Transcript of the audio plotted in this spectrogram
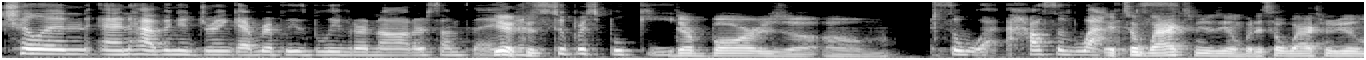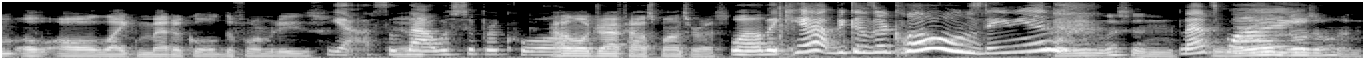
chilling and having a drink at Ripley's Believe It or Not or something. Yeah, It's 'cause super spooky. Their bar is a um It's a wa- house of wax. it's a wax museum, but it's a wax museum of all like medical deformities. Yeah, so Yeah. that was super cool. Alamo Drafthouse sponsor us. well, they can't because they're closed, Damien. I mean, listen, That's the world why- goes on.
